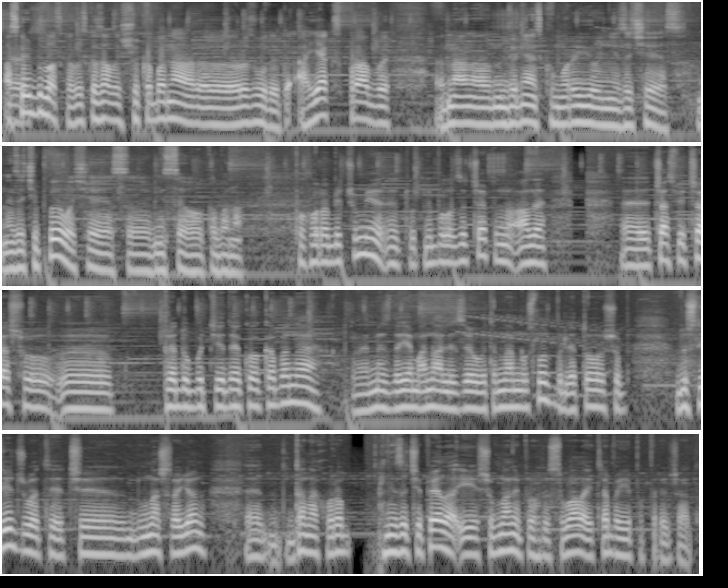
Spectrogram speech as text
А скажіть, будь ласка, ви сказали, що кабана е, розводите. А як справи на Надвірнянському районі з АЧС? Не зачепило ЧС е, місцевого кабана? По хворобі чумі е, тут не було зачеплено, але е, час від часу е, при добутті деякого кабана е, ми здаємо аналізи у ветеринарну службу для того, щоб досліджувати, чи в наш район е, дана хвороба не зачепила і щоб вона не прогресувала, і треба її попереджати.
